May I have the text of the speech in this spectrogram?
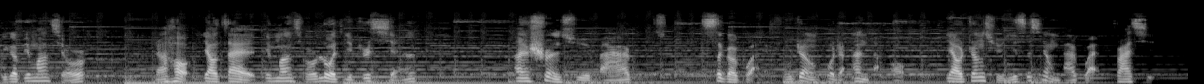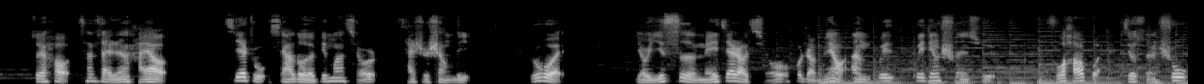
一个乒乓球，然后要在乒乓球落地之前，按顺序把四个拐扶正或者按倒，要争取一次性把拐抓起。最后，参赛人还要接住下落的乒乓球才是胜利。如果有一次没接着球，或者没有按规规定顺序扶好拐，就算输，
